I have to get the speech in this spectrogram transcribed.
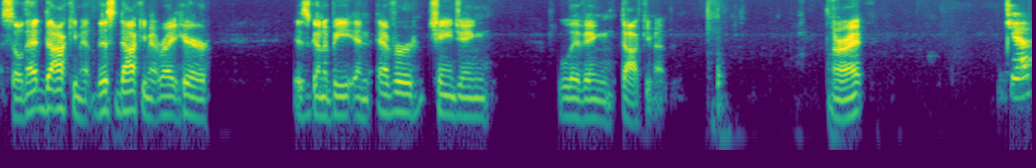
So that document, this document right here, is going to be an ever changing, living document. All right. Jeff,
